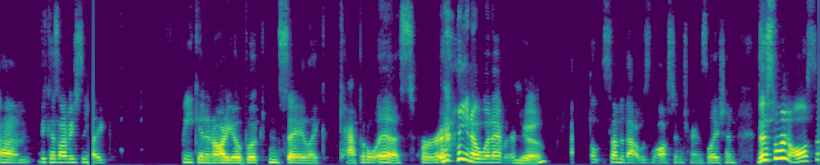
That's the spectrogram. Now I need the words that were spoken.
Um, because obviously like speak in an audiobook and say like capital S for, you know, whatever. Yeah. Some of that was lost in translation. This one also,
